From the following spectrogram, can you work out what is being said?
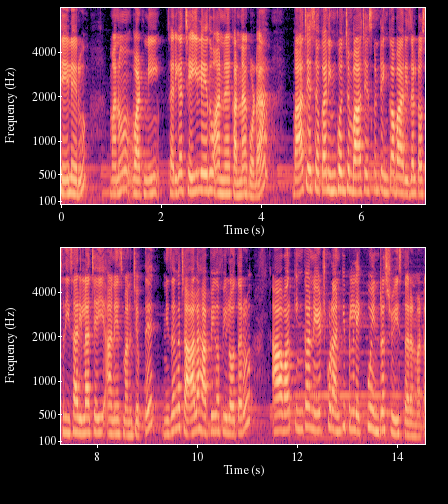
చేయలేరు. మనం వాటిని సరిగా చేయలేదు అనే కన్నా కూడా బాగా చేసావు కానీ ఇంకొంచెం బాగా చేసుకుంటే ఇంకా బాగా రిజల్ట్ వస్తుంది. ఈసారి ఇలా చెయ్యి అనేసి మనం చెప్తే నిజంగా చాలా హ్యాపీగా ఫీల్ అవుతారు. ఆ వర్క్ ఇంకా నేర్చుకోవడానికి పిల్లలు ఎక్కువ ఇంట్రెస్ట్ చూపిస్తారనమాట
